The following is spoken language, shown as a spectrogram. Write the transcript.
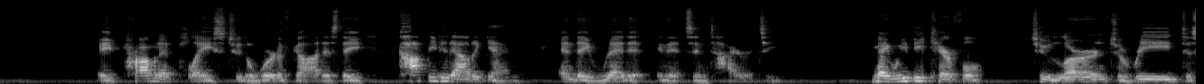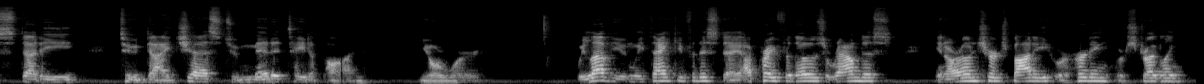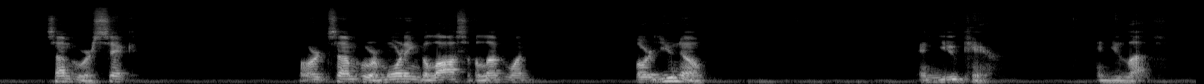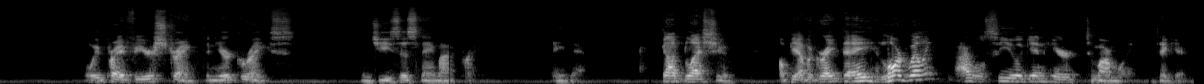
a prominent place to the Word of God as they copied it out again and they read it in its entirety. May we be careful to learn, to read, to study, to digest, to meditate upon your Word. We love you and we thank you for this day. I pray for those around us in our own church body who are hurting, who are struggling, some who are sick. Lord, some who are mourning the loss of a loved one. Lord, you know, and you care, and you love. We pray for your strength and your grace. In Jesus' name I pray. Amen. God bless you. Hope you have a great day. Lord willing, I will see you again here tomorrow morning. Take care.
